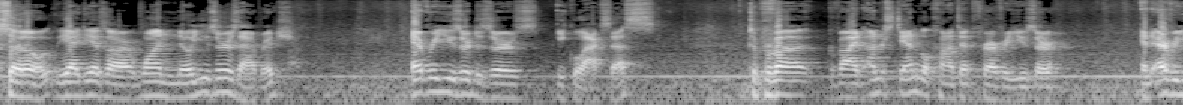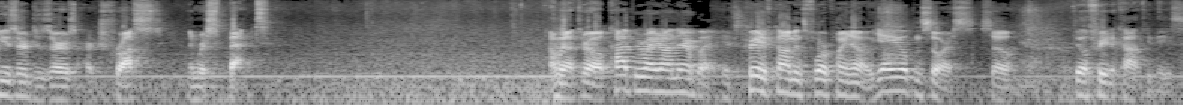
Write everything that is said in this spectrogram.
So the ideas are one, no user is average. Every user deserves equal access. To provide, provide understandable content for every user. And every user deserves our trust and respect. I'm going to throw a copyright on there, but it's Creative Commons 4.0. Yay, open source. So feel free to copy these.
